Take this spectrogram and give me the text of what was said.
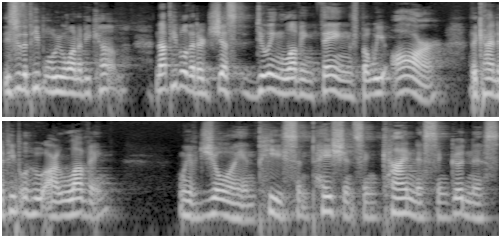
These are the people we want to become. Not people that are just doing loving things, but we are the kind of people who are loving. We have joy and peace and patience and kindness and goodness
